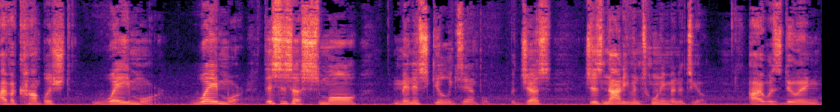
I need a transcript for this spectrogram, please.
I've accomplished way more way more. This is a small, minuscule example, but just just not even 20 minutes ago, I was doing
